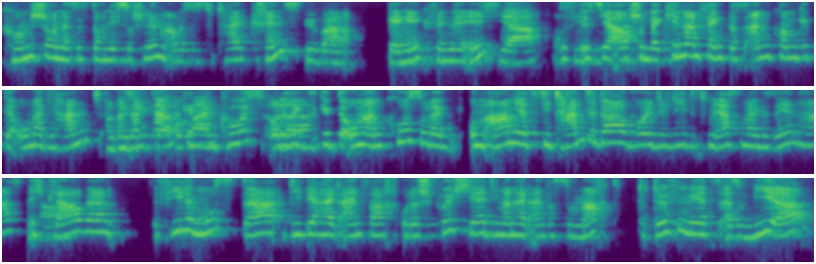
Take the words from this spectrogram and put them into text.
komm schon, das ist doch nicht so schlimm, aber es ist total grenzübergängig, finde ich. Ja. Das ist ja auch schon bei Kindern fängt das an, komm, gib der Oma die Hand oder und sagt, gibt der Oma einen Kuss oder, oder gibt der Oma einen Kuss oder umarm jetzt die Tante da, obwohl du die zum ersten Mal gesehen hast. Ich ja. glaube, viele Muster, die wir halt einfach oder Sprüche, die man halt einfach so macht. Da dürfen wir jetzt, also wir,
